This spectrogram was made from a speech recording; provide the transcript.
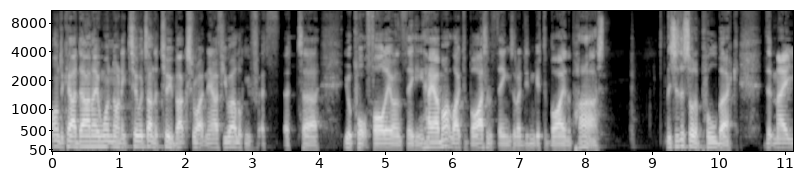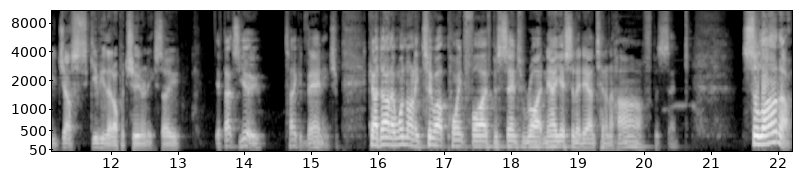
On to Cardano, 192. It's under two bucks right now. If you are looking at, at uh, your portfolio and thinking, hey, I might like to buy some things that I didn't get to buy in the past, this is the sort of pullback that may just give you that opportunity. So if that's you, take advantage. Cardano 192 up 0.5% right now. Yesterday down 10.5%. Solana,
